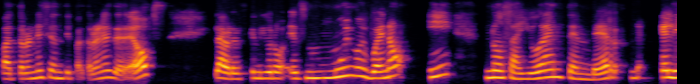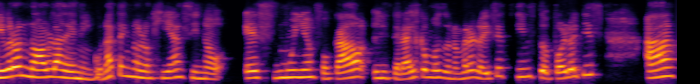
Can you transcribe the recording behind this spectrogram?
patrones y antipatrones de DevOps La verdad es que el libro es muy, muy bueno y nos ayuda a entender. El libro no habla de ninguna tecnología, sino es muy enfocado, literal, como su nombre lo dice, Team Topologies, a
